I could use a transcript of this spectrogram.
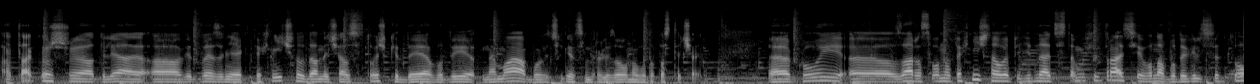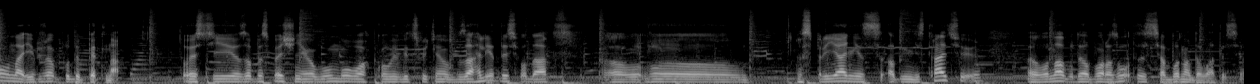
а також е, для е, відвезення як технічно в даний час точки, де води немає або відсутнє централізоване водопостачання. Е, Коли е, зараз вона технічна, але під'єднається система фільтрації, вона буде відфільтрована і вже буде питна. Тобто забезпечення в умовах, коли відсутня взагалі десь вода, е, в сприянні з адміністрацією. Вона буде або розводитися, або надаватися.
